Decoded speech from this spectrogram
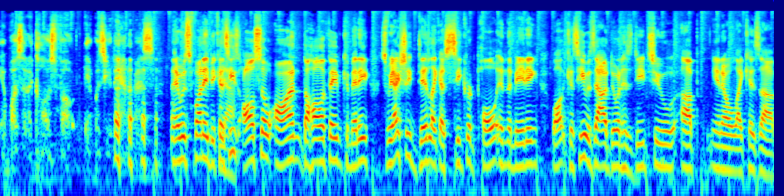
It wasn't a close vote. It was unanimous. it was funny because Yeah. he's also on the Hall of Fame committee. So we actually did like a secret poll in the meeting. Well, because he was out doing his D2 up, you know, like his, uh,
